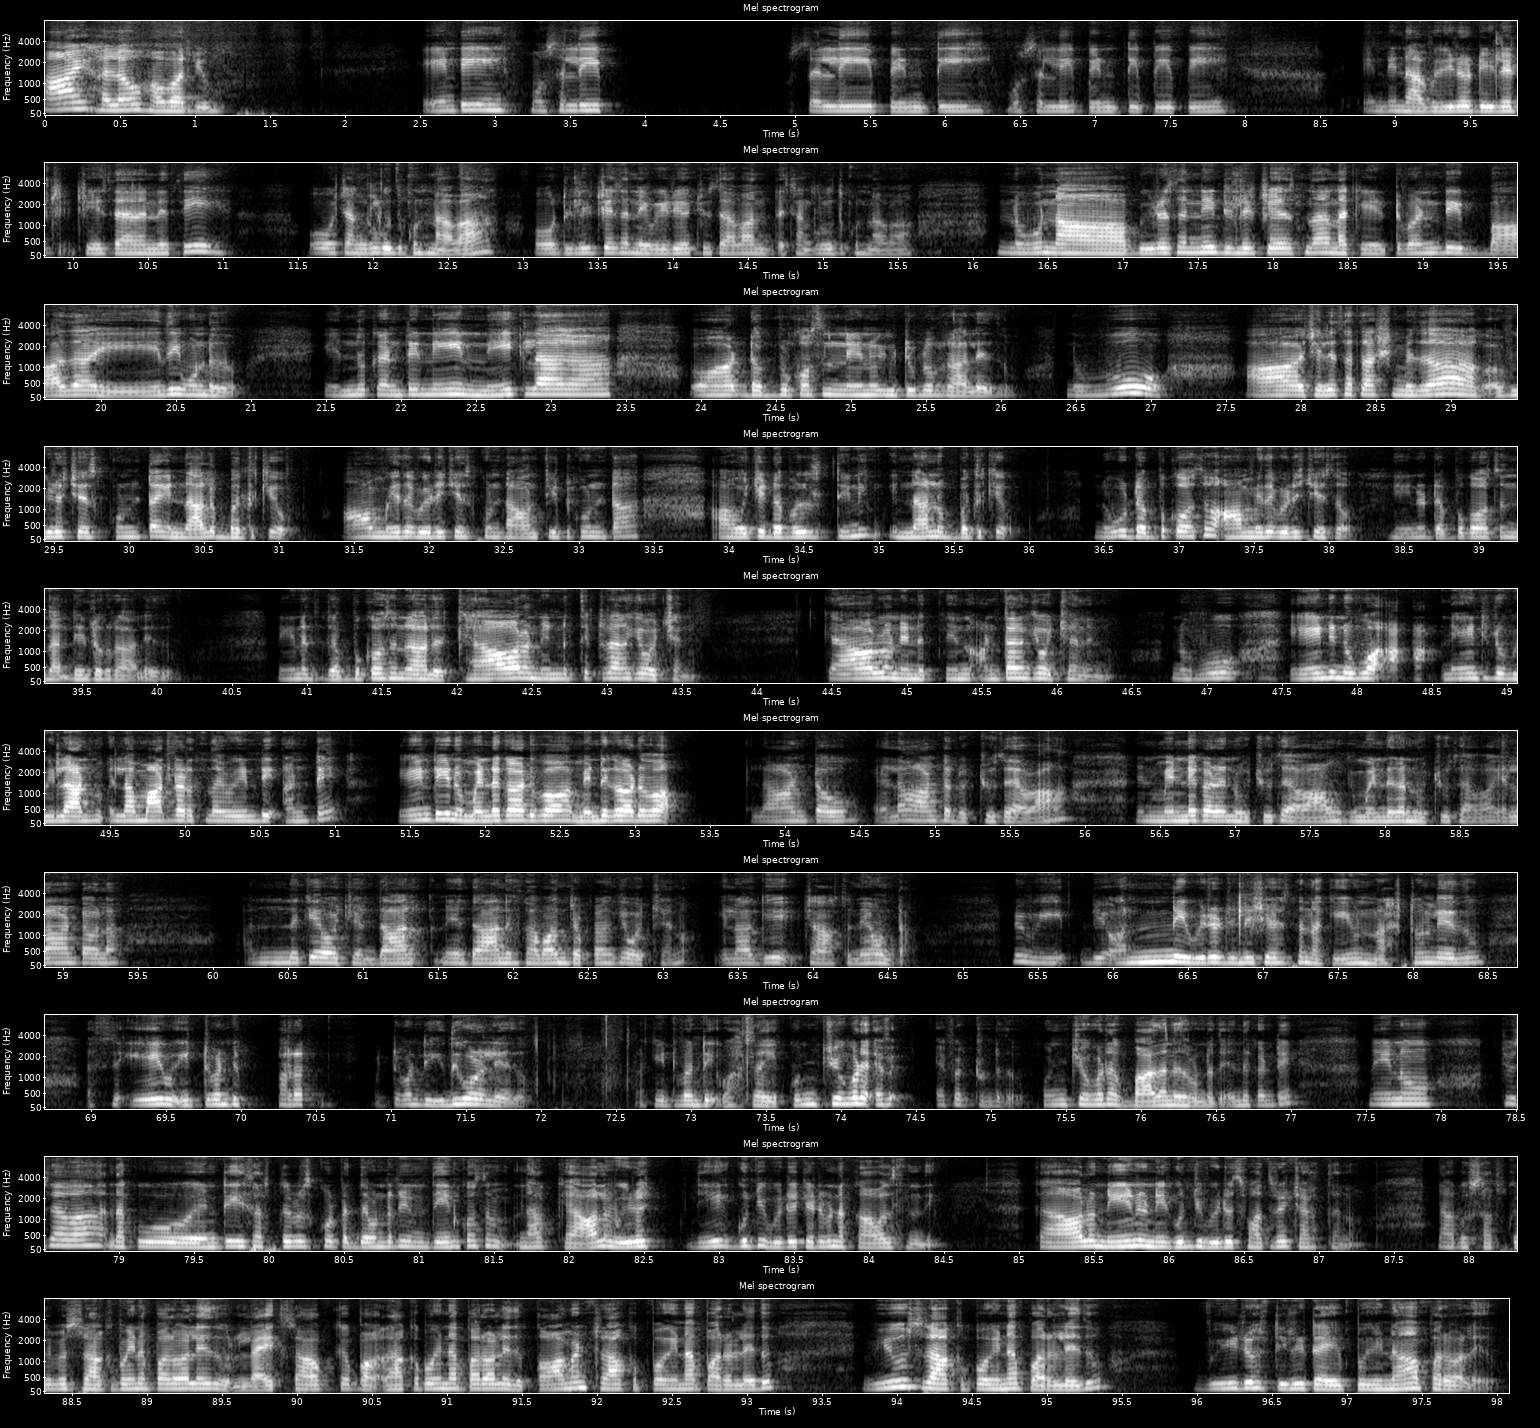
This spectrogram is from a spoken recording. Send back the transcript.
Hi hello how are you ఏంటి ముసలి ముసలి పెంటి ముసలి పెంటి పీపి ఏంటి నా వీడియో డిలీట్ చేశాననేసి ఓ చంకలు గుద్దుకుంటున్నావా? ఓ డిలీట్ చేశాను నీ వీడియో చూసావా అంటే చంకలు గుద్దుకున్నావా నువ్వు నా వీడియోస్ అన్నీ డిలీట్ చేసినా నాకు ఎటువంటి బాధ ఏది ఉండదు. ఎందుకంటే నీ నీకులాగా డబ్బు కోసం నేను యూట్యూబ్లోకి రాలేదు. నువ్వు ఆ చెల్లి సతాష్ మీద వీడియో చేసుకుంటా ఇన్నాళ్ళు బతికావు. ఆ మీద వీడియో చేసుకుంటా ఆమె తిట్టుకుంటా ఆ వచ్చే డబ్బులు తిని ఇన్నాళ్ళు బతికావు. నువ్వు డబ్బు కోసం ఆ మీద వీడియో చేసావు. నేను డబ్బు కోసం దాని దీంట్లోకి రాలేదు. నేను డబ్బు కోసం రాలేదు. కేవలం నిన్ను తిట్టడానికే వచ్చాను. కేవలం నిన్ను నిన్ను అంటానికే వచ్చాను నేను. నువ్వు ఏంటి నువ్వు ఏంటి నువ్వు ఇలా ఇలా మాట్లాడుతున్నావు ఏంటి అంటే ఏంటి నువ్వు మెండగాడువా మెండగాడువా? ఎలా అంటావు? ఎలా అంటావు? నువ్వు చూసావా? నేను మెండగా నువ్వు చూసావా? ఆమెకి మెండగా నువ్వు చూసావా? ఎలా అంటావు అలా అందుకే వచ్చాను. దాని నేను దానికి సమాధానం చెప్పడానికి వచ్చాను. ఇలాగే చేస్తూనే ఉంటా. నువ్వు అన్ని వీడియో డిలీట్ చేస్తే నాకు ఏం నష్టం లేదు. అసలు ఏం ఇటువంటి పర ఇటువంటి ఇది కూడా లేదు. నాకు ఇటువంటి అసలు కొంచెం కూడా ఎఫె ఎఫెక్ట్ ఉండదు. కొంచెం కూడా బాధ అనేది ఉండదు. ఎందుకంటే నేను చూసావా? నాకు ఏంటి సబ్స్క్రైబర్స్ కూడా పెద్ద ఉండదు నేను దేనికోసం నాకు కేవలం వీడియో దేని గురించి వీడియో చేయడం నాకు కావాల్సింది. కావాలి నేను నీ గురించి వీడియోస్ మాత్రమే చేస్తాను. నాకు సబ్స్క్రైబర్స్ రాకపోయినా పర్వాలేదు లైక్స్ రాక రాకపోయినా పర్వాలేదు కామెంట్స్ రాకపోయినా పర్వాలేదు వ్యూస్ రాకపోయినా పర్వాలేదు వీడియోస్ డిలీట్ అయిపోయినా పర్వాలేదు.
